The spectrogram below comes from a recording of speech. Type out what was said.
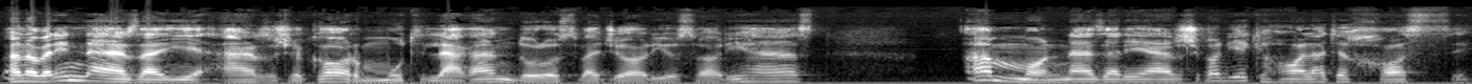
بنابراین نظریه ارزش کار مطلقا درست و جاری و ساری هست اما نظریه ارزش کار یک حالت خاصه.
